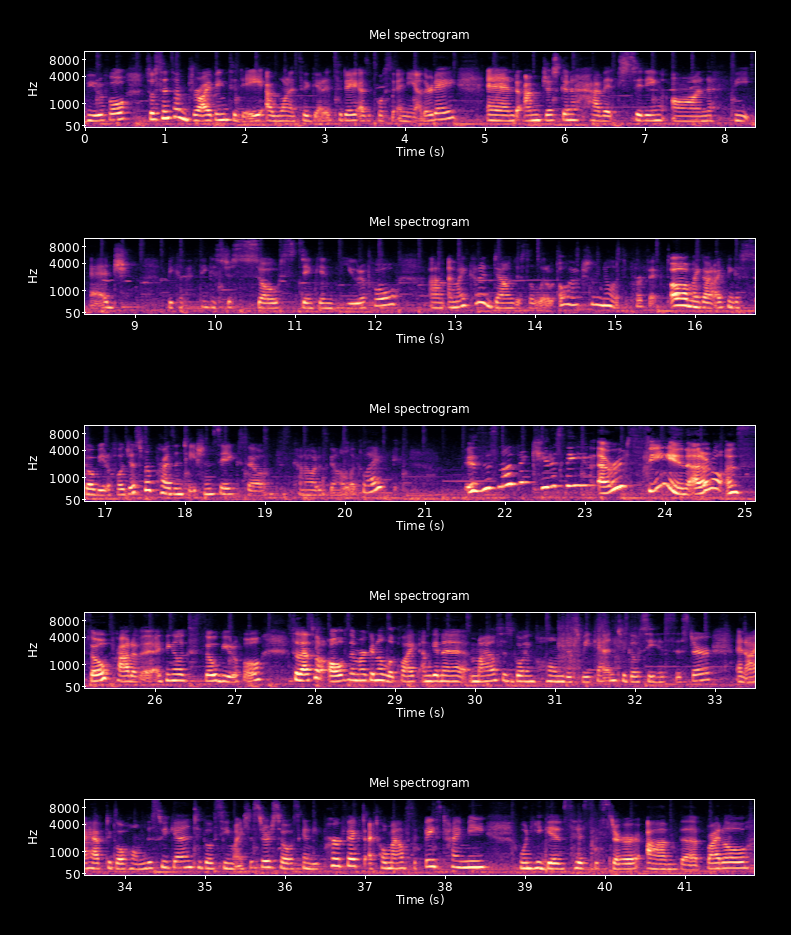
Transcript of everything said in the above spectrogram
beautiful. So since I'm driving today, I wanted to get it today as opposed to any other day. And I'm just gonna have it sitting on the edge because I think it's just so stinking beautiful. Um, I might cut it down just a little. Oh, actually, no, it's perfect. Oh my God, I think it's so beautiful just for presentation sake. So this is kind of what it's gonna look like. Is this not the cutest thing you've ever seen? I don't know, I'm so proud of it. I think it looks so beautiful. So that's what all of them are gonna look like. I'm gonna, Miles is going home this weekend to go see his sister and I have to go home this weekend to go see my sister. So it's gonna be perfect. I told Miles to FaceTime me when he gives his sister um, the bridal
